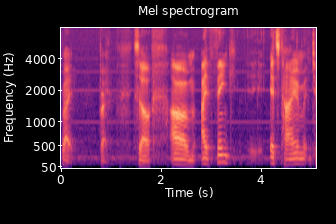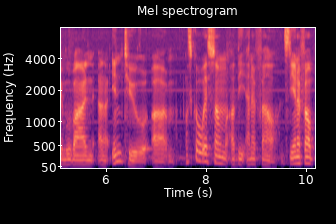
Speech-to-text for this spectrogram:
Right, right. So um, I think it's time to move on uh, into. Um, let's go with some of the NFL. It's the NFL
